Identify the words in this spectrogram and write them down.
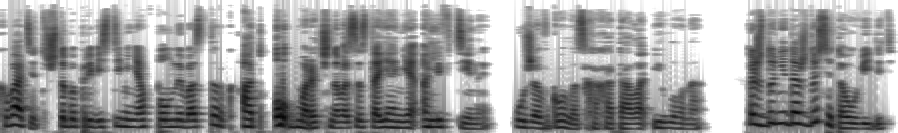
Хватит, чтобы привести меня в полный восторг от обморочного состояния Алевтины. Уже в голос хохотала Илона. Жду не дождусь это увидеть.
